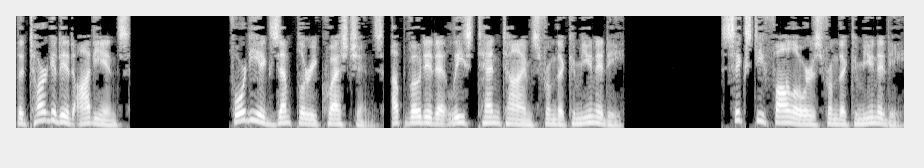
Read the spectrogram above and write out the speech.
The targeted audience. 40 exemplary questions, upvoted at least 10 times from the community. 60 followers from the community.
